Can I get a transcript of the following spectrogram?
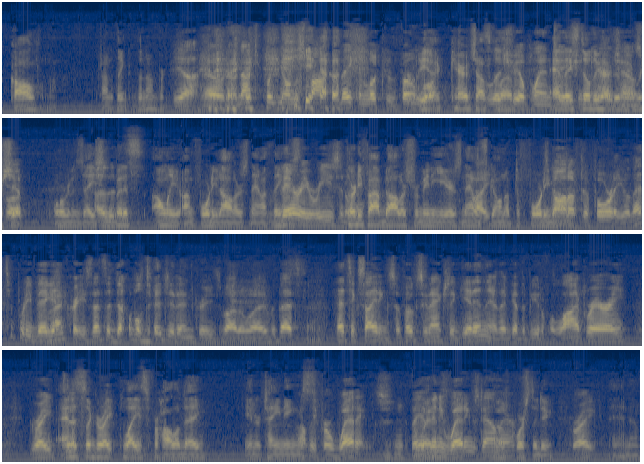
call. I'm trying to think of the number. Yeah, no, no, not to put you on the spot, Yeah. but they can look through the phone book. Yeah, Carriage House Club. Litchfield Plantation, And they still do have the Carriage membership organization, Uh, but it's only on forty dollars now. I think Very reasonable. Thirty-five dollars for many years. Now Right. it's gone up to forty It's gone up to 40. Well, that's a pretty big Right. increase. That's a double-digit increase, by the way. But that's that's exciting. So folks can actually get in there. They've got the beautiful library, great, and uh, it's a great place for holiday entertaining. probably for weddings. Mhm, for they have any weddings. weddings down Oh, there? Of course they do. Great. and um,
